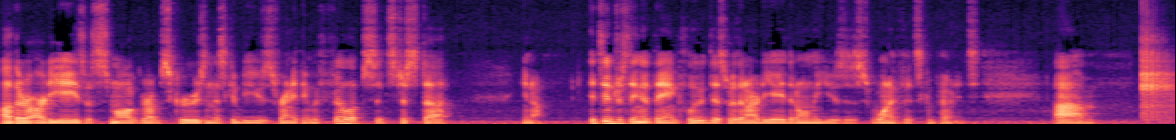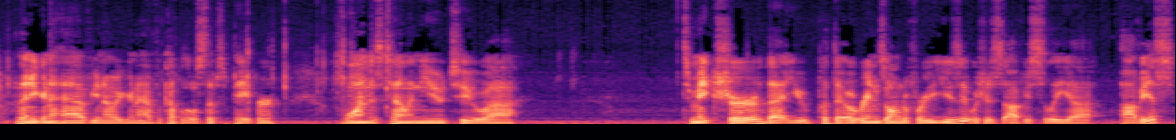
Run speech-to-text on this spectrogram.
other RDAs with small grub screws, and this could be used for anything with Phillips. It's just, uh, you know, it's interesting that they include this with an RDA that only uses one of its components. Um, then you're gonna have, you know, you're gonna have a couple little slips of paper. One is telling you to uh, to make sure that you put the O-rings on before you use it, which is obviously uh, obvious.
